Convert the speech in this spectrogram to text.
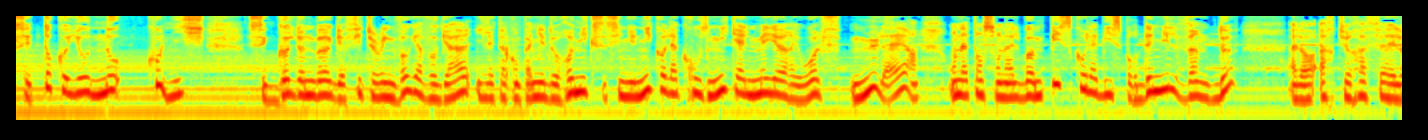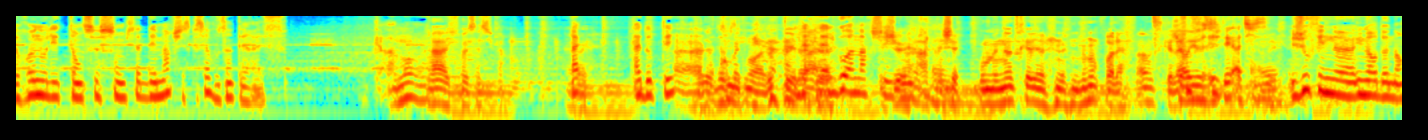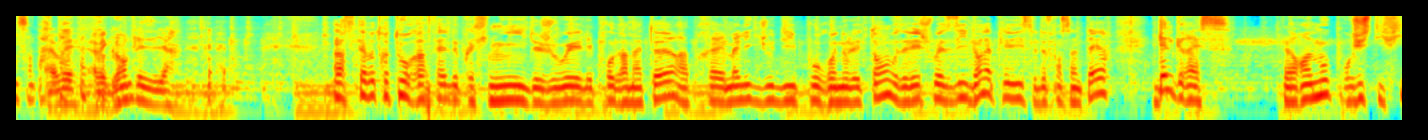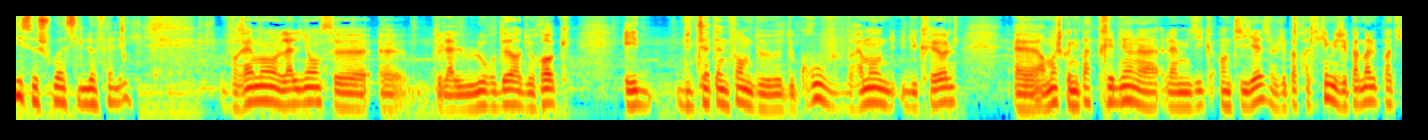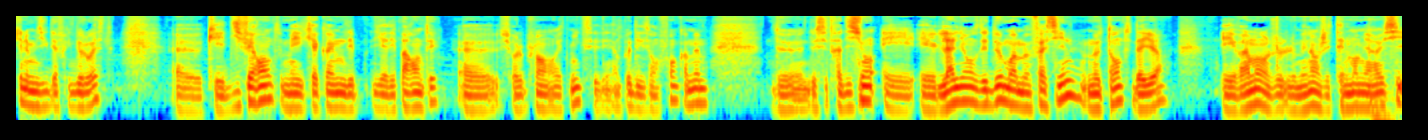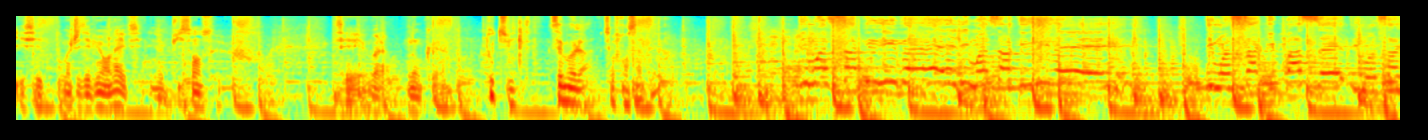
C'est Tokoyo no Koni. C'est Golden Bug featuring Voga Voga. Il est accompagné de remix signés Nicolas Cruz, Michael Meyer et Wolf Muller. On attend son album Pisco Labis pour 2022. Alors Arthur Raphaël, Renaud Létang, ce sont cette démarche, est-ce que ça vous intéresse? Carrément. Ah, je trouve ça super. Ah, adopté ah, Complètement adopté. L'algo a marché. Je, je, vous me noterez le, nom pour la fin parce que là. Curiosité attisée. Je vous fais une, une ordonnance en partant. Ah ouais, avec grand plaisir. Alors c'est à votre tour, Raphaël de Pressigny, de jouer les programmateurs. Après Malik Judy pour Renaud Létang, vous avez choisi dans la playlist de France Inter Delgrès. Alors un mot pour justifier ce choix s'il le fallait. Vraiment l'alliance euh, euh, de la lourdeur du rock et d'une certaine forme de, de, groove vraiment du, créole. Euh, alors moi je connais pas très bien la, la musique antillaise, je l'ai pas pratiqué, mais j'ai pas mal pratiqué la musique d'Afrique de l'Ouest. Euh, qui est différente, mais qui a quand même des, il y a des parentés euh, sur le plan rythmique. C'est un peu des enfants quand même de, de ces traditions. Et, et l'alliance des deux, moi, me fascine, me tente d'ailleurs. Et vraiment, je, le mélange est tellement bien réussi. Et c'est, moi, je les ai vus en live, c'est une puissance. C'est voilà. Donc euh... tout de suite, c'est Mola sur France Inter. Ça qui passait, dis-moi ça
